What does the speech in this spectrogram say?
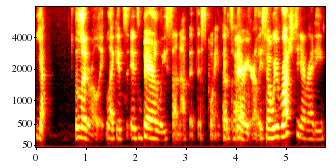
Yeah, literally. Like it's it's barely sunup at this point. It's okay. very early. So we rush to get ready,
